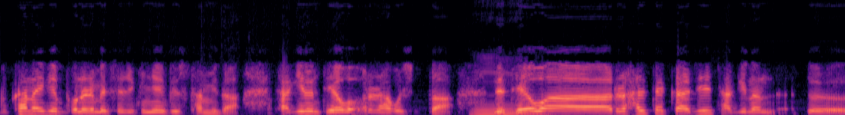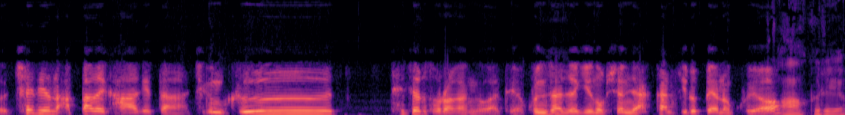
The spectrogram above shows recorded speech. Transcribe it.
북한에게 보내는 메시지 굉장히 비슷합니다. 자기는 대화를 하고 싶다. 근데 음. 대화를 할 때까지 자기는 그 최대한 압박을 가하겠다. 지금 그 태세로 돌아간 것 같아요. 군사적인 옵션은 약간 뒤로 빼놓고요. 아 그래요?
